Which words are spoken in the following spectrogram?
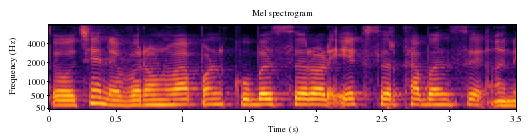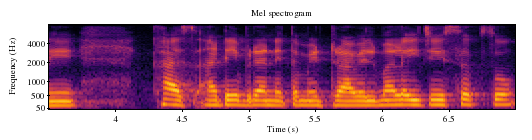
તો છે ને વરણવા પણ ખૂબ જ સરળ, એક સરખા બનશે અને ખાસ આ ઢેબરાને તમે ટ્રાવેલમાં લઈ જઈ શકશો.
